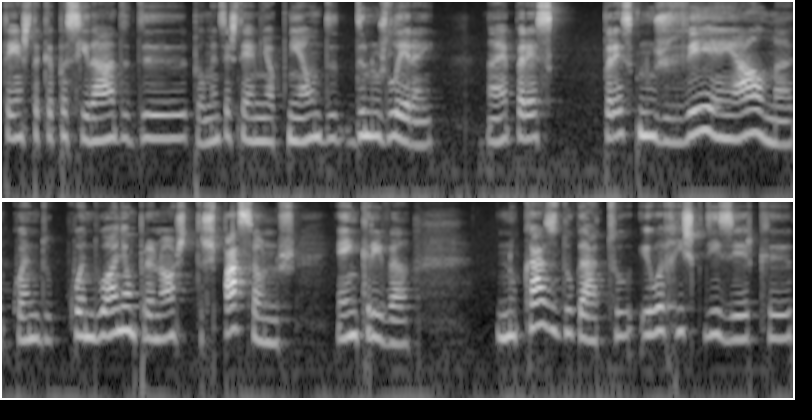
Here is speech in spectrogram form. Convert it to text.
têm esta capacidade de, pelo menos esta é a minha opinião, de, de nos lerem, não é? Parece, parece que nos veem a alma quando, quando olham para nós, trespassam-nos. É incrível. No caso do gato, eu arrisco dizer que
